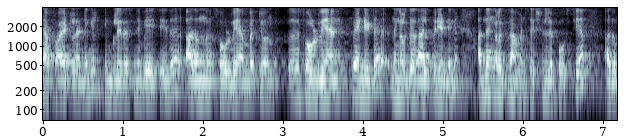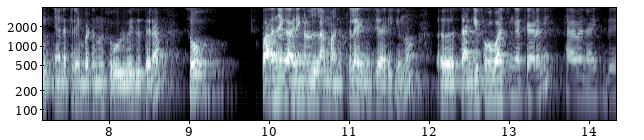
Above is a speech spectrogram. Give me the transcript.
ടഫ് ആയിട്ടുണ്ടെങ്കിൽ സിമ്പിൾ ഇൻട്രസ്റ്റിനെ ബേസ് ചെയ്ത് അതൊന്ന് സോൾവ് ചെയ്യാൻ പറ്റുമെന്ന് സോൾവ് ചെയ്യാൻ വേണ്ടിയിട്ട് നിങ്ങൾക്ക് താല്പര്യം ഉണ്ടെങ്കിൽ അത് നിങ്ങൾക്ക് കമന്റ് സെക്ഷനിൽ പോസ്റ്റ് ചെയ്യാം. അതും ഞാൻ എത്രയും പെട്ടെന്ന് സോൾവ് ചെയ്ത് തരാം. സോ പറഞ്ഞ കാര്യങ്ങളെല്ലാം മനസ്സിലായി എന്ന് വിചാരിക്കുന്നു. Thank you for watching academies have a nice day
